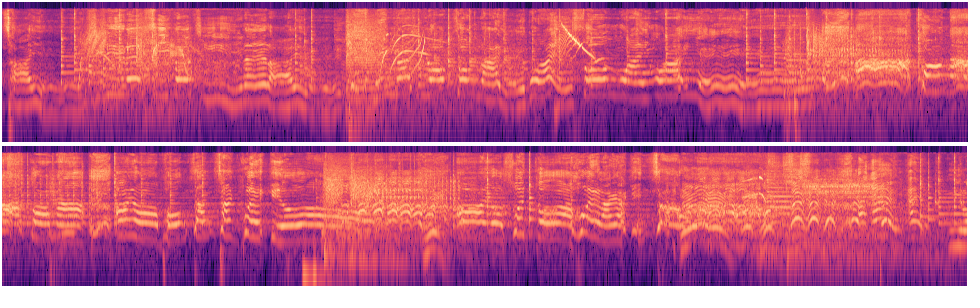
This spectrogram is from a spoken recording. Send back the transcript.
菜的，一个是个一个来耶，你若是陆中来耶，我会爽歪歪耶。啊，讲啊讲啊，哎呦，膨胀惭愧叫哦。哎呦，孙哥啊，回来啊，紧走啊！哎哎哎，你来。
